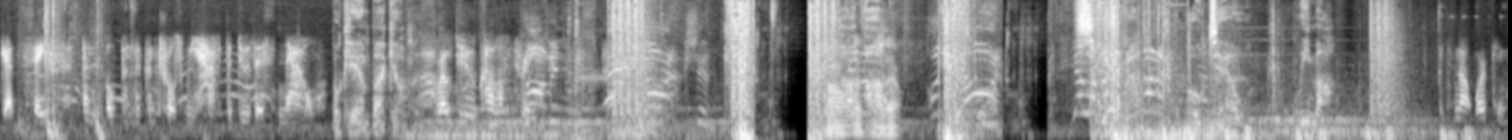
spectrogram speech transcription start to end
Get safe and open the controls. We have to do this now. Okay, I'm back up. Row two, column three. Oh, that's not it. Spawn. Sierra. Hotel. Lima. It's not working.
